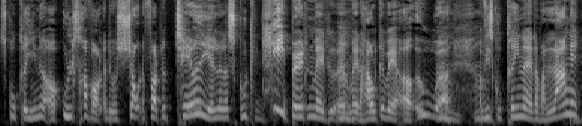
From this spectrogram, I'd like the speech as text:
skulle grine, og ultravold, og det var sjovt, at folk blev tævet ihjel, eller skudt lige i bøtten med et, mm. med et havlgevær, og, uh, og, mm. og vi skulle grine af, at der var lange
